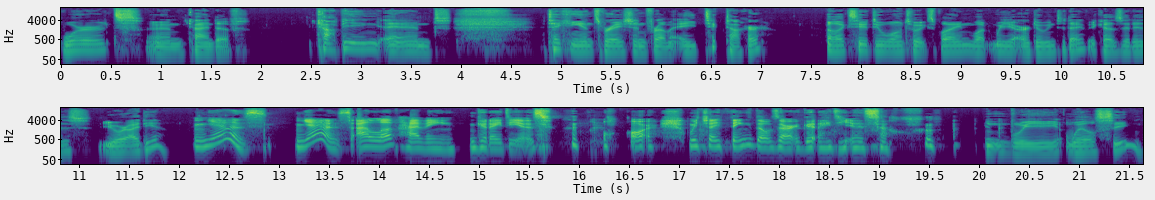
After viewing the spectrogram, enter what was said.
words and kind of copying and taking inspiration from a TikToker. Alexia, do you want to explain what we are doing today? Because it is your idea. Yes, yes. I love having good ideas, or which I think those are good ideas. So. we will see.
